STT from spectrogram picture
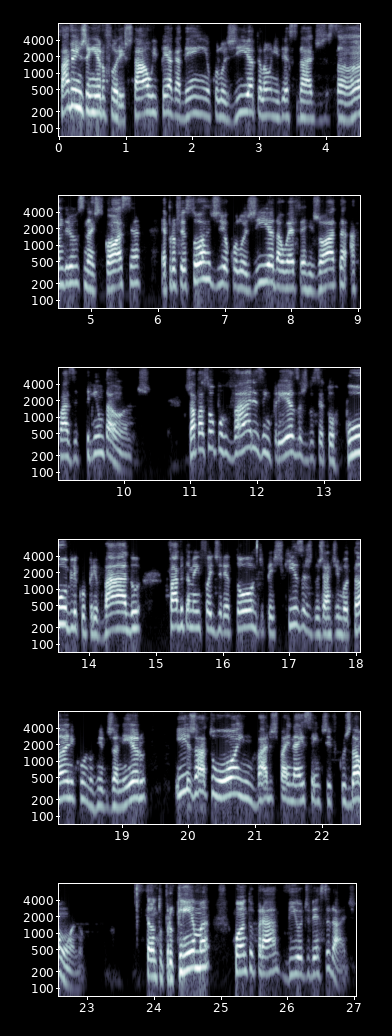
Fábio é engenheiro florestal e PhD em Ecologia pela Universidade de St. Andrews, na Escócia. É professor de Ecologia da UFRJ há quase 30 anos. Já passou por várias empresas do setor público, privado. Fábio também foi diretor de pesquisas do Jardim Botânico, no Rio de Janeiro, e já atuou em vários painéis científicos da ONU, tanto para o clima quanto para a biodiversidade.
